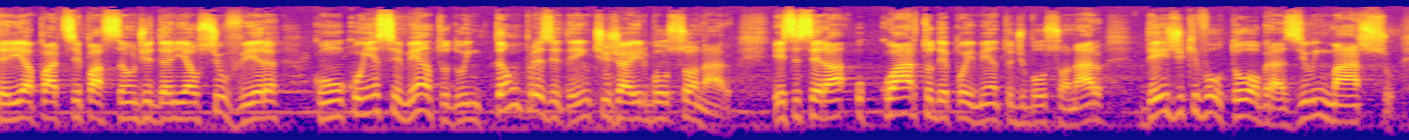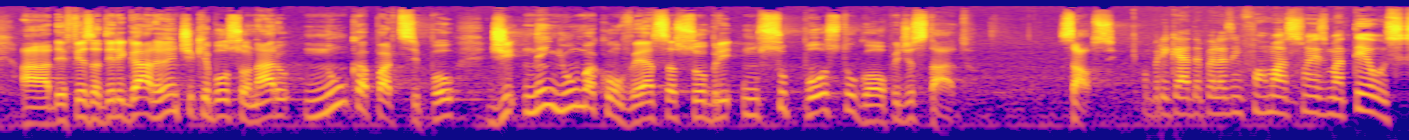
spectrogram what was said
teria a participação de Daniel Silveira com o conhecimento do então presidente Jair Bolsonaro. Esse será o quarto depoimento de Bolsonaro desde que voltou ao Brasil em março. A defesa dele garante que Bolsonaro nunca participou de nenhuma conversa sobre um suposto golpe de Estado. Salce. Obrigada pelas informações, Matheus.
